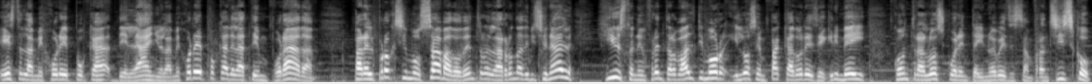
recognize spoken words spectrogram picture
esta es la mejor época del año, la mejor época de la temporada. Para el próximo sábado, dentro de la ronda divisional, Houston enfrenta a Baltimore y los empacadores de Green Bay contra los 49 de San Francisco.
